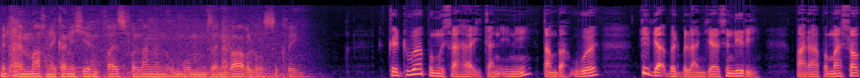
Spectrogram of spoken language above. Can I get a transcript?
mit einem machen. Er kann nicht jeden Preis verlangen, um, um seine Ware loszukriegen. Kedua pengusaha ikan ini, tambah Uwe, tidak berbelanja sendiri. Para pemasok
